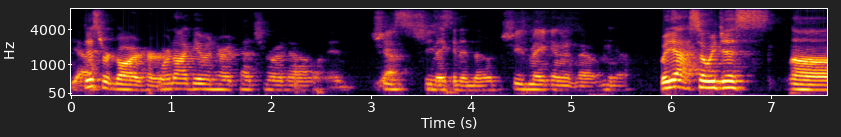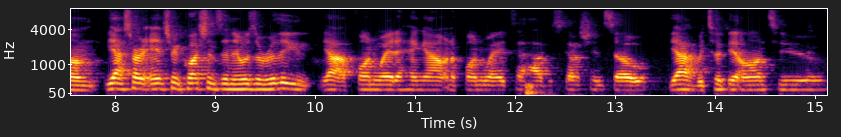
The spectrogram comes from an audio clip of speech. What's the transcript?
yeah, disregard her. we're not giving her attention right now, and she's Yeah, she's- making it known. She's making it known. Yeah. But yeah, so we just um yeah started answering questions, and it was a really yeah fun way to hang out and a fun way to have discussion. So yeah, we took it onto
